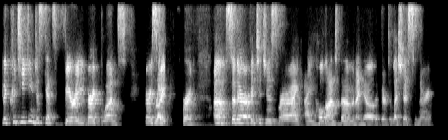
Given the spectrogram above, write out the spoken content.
the critiquing just gets very, very blunt, very straightforward. Right. Um, so there are vintages where I, I hold on to them and I know that they're delicious and they're,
